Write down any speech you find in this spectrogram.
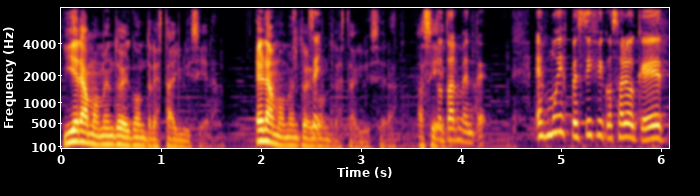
y era momento de que Counter-Strike lo hiciera. Era momento de que Counter-Strike lo hiciera. Así Totalmente. Es. muy específico, es algo que,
